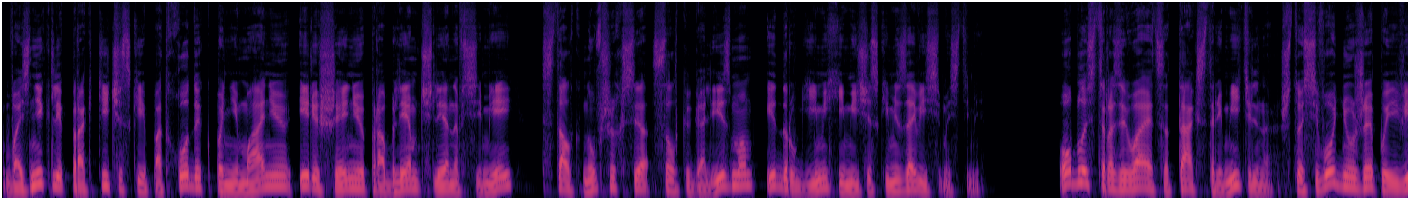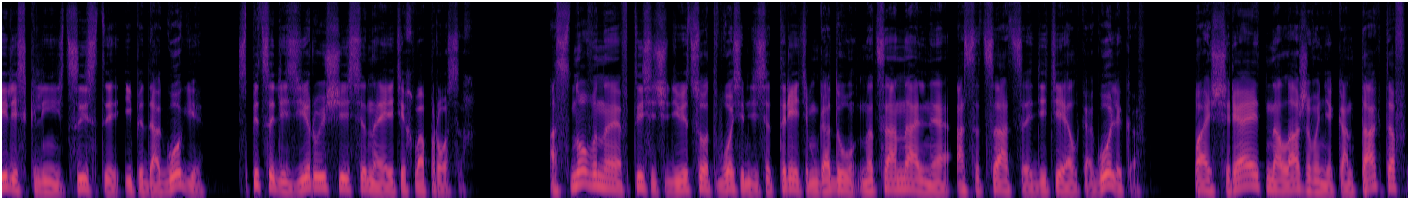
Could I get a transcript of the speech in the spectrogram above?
возникли практические подходы к пониманию и решению проблем членов семей, столкнувшихся с алкоголизмом и другими химическими зависимостями. Область развивается так стремительно, что сегодня уже появились клиницисты и педагоги, специализирующиеся на этих вопросах. Основанная в 1983 году Национальная ассоциация детей-алкоголиков поощряет налаживание контактов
